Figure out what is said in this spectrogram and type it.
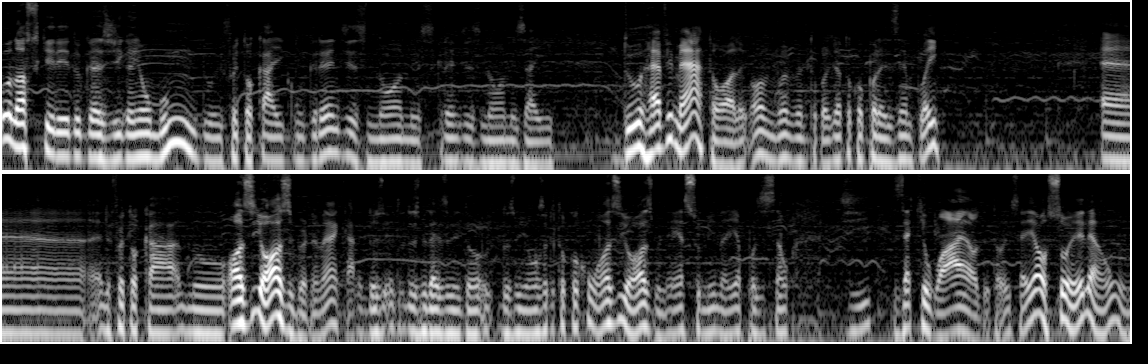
o nosso querido Gasdi ganhou o mundo e foi tocar aí com grandes nomes, grandes nomes aí do heavy metal. Olha, já tocou por exemplo aí é, ele foi tocar no Ozzy Osbourne, né, cara? Entre 2010 e 2011 ele tocou com Ozzy Osbourne, né, assumindo aí a posição de Zack Wild. Então isso aí alçou ele a um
